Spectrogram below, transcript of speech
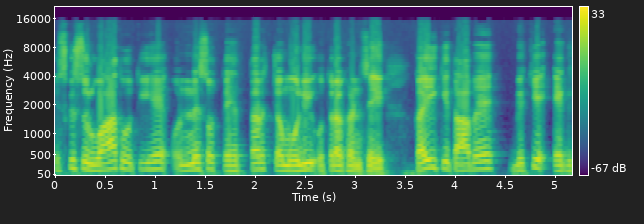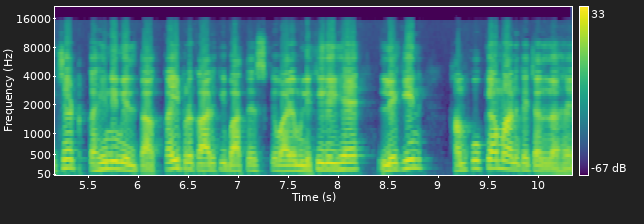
इसकी शुरुआत होती है उन्नीस चमोली उत्तराखंड से। कई किताबें, देखिए, एग्जैक्ट कहीं नहीं मिलता, कई प्रकार की बातें इसके बारे में लिखी गई है, लेकिन हमको क्या मान के चलना है?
